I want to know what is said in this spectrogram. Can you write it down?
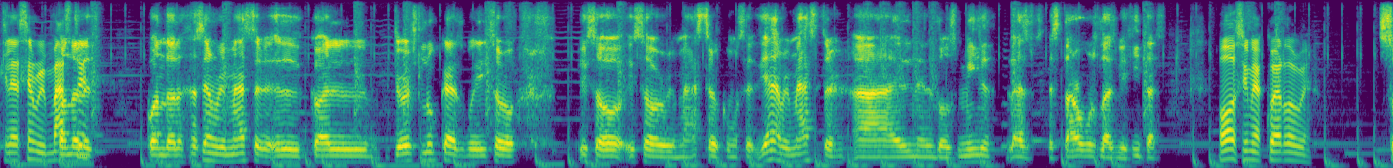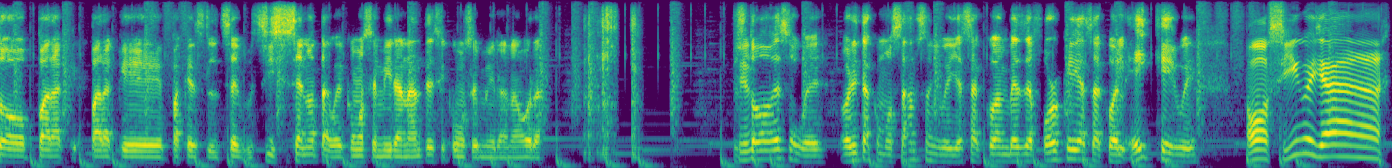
Que le hacen remaster. Cuando les, hacen remaster, el, George Lucas, güey, hizo, hizo, hizo remaster, como se Ya, remaster, uh, en el 2000, las Star Wars, las viejitas. Oh, sí me acuerdo, güey. So, para que, para que, para que se, sí se nota, güey, cómo se miran antes y cómo se miran ahora. Pues todo eso, güey. Ahorita como Samsung, güey, ya sacó en vez de 4K, ya sacó el 8K, güey. Oh, sí, güey, ya.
